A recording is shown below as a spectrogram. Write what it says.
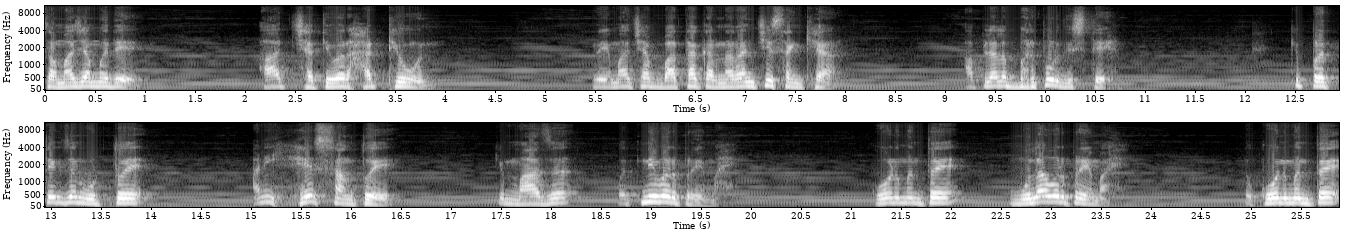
समाजामध्ये आज छातीवर हात ठेवून प्रेमाच्या बाता करणाऱ्यांची संख्या आपल्याला भरपूर दिसते. की प्रत्येकजण उठतोय आणि हेच सांगतोय की माझं पत्नीवर प्रेम आहे. कोण म्हणतंय मुलावर प्रेम आहे? तर कोण म्हणतंय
